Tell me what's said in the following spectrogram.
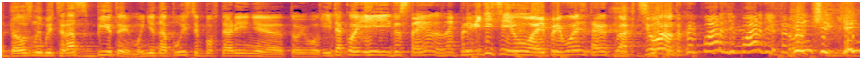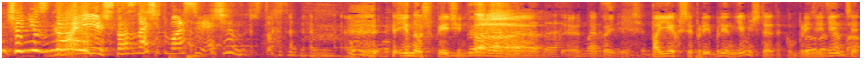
должны быть разбиты, мы не допустим повторения той вот... И такой, и, и достает, знаешь, приведите его, и привозит так, актера, он такой, парни, парни, это Я ничего, я ничего не знаю! Говори, что значит Марс вечен? Что? И нож в печень. Да, А, да, да, да. Такой поехавший... Блин, я мечтаю о таком президенте.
